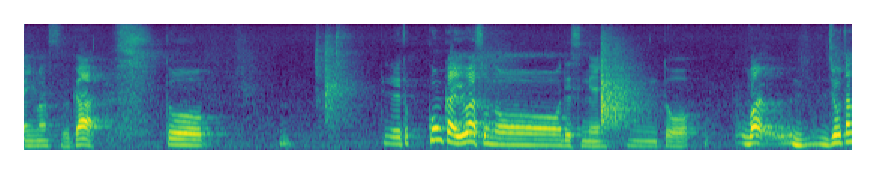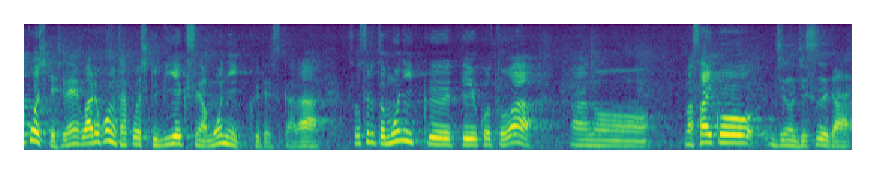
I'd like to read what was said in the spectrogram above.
いますが、とえー、と今回はそのですね、うんと乗多項式ですね。割る方の多項式 bx がモニックですから、そうするとモニックっていうことは、あの、まあ、最高時の次数が、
